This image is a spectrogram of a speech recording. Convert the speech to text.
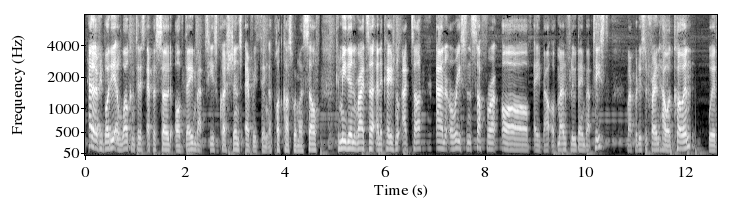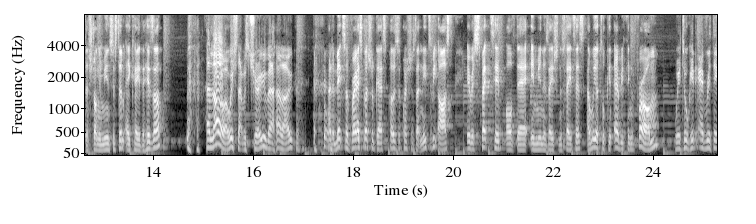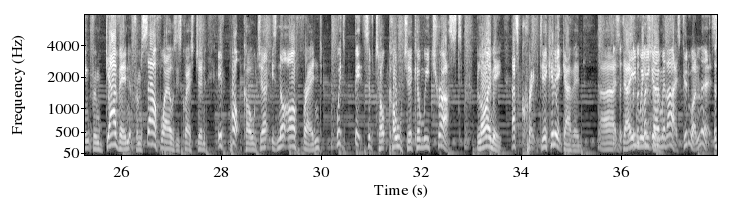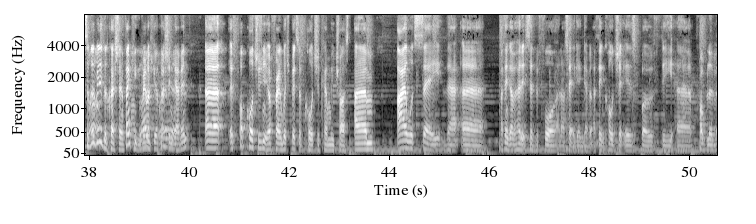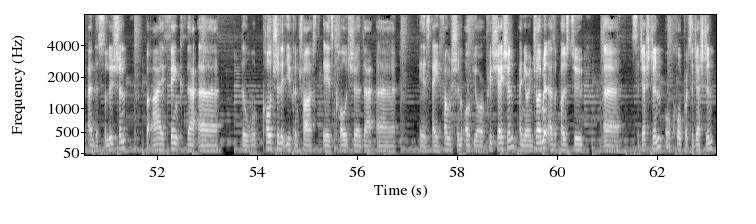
Hello, everybody, and welcome to this episode of Dane Baptiste Questions Everything, a podcast where myself, comedian, writer, and occasional actor, and a recent sufferer of a bout of man flu, Dane Baptiste, my producer friend Howard Cohen, with a strong immune system, aka the Hizzer, Hello, I wish that was true, but hello. and a mix of very special guests pose the questions that need to be asked, irrespective of their immunization status. And we are talking everything from We're talking everything from Gavin from South Wales's question if pop culture is not our friend, which bits of top culture can we trust? Blimey, that's cryptic, isn't it, Gavin? Uh, It's a- Dane, where you going with that? It's a good one, isn't it? It's a really good question. Thank you Oh, very much for your question, yeah. Gavin. Uh, if pop culture isn't your friend, which bits of culture can we trust? Um, I would say that uh, I think I've heard it said before, and I'll say it again, Gavin. I think culture is both the uh, problem and the solution, but I think that uh, the w- culture that you can trust is culture that uh, is a function of your appreciation and your enjoyment, as opposed to uh, suggestion or corporate suggestion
